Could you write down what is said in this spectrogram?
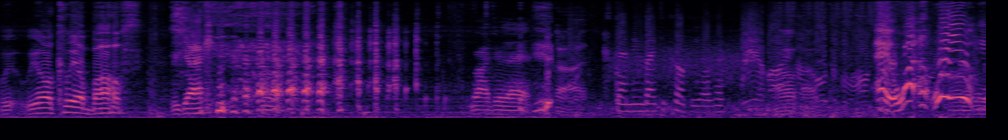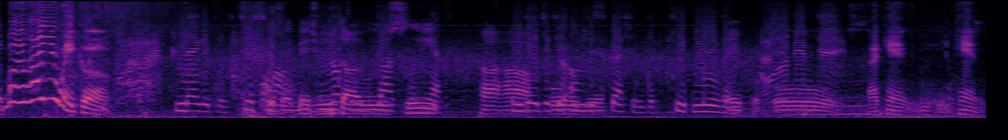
We, we all clear, boss. We got. Roger that. Alright. Standing by to copy, over. Uh-huh. Hey, what? What are you? Um, boy, how you wake up? Negative. Too I small. said, bitch, we Not thought in we the was dark asleep. yet. Haha. Engage at your own you. discretion, but keep moving. April Fools. I can't can't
